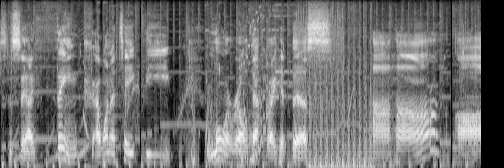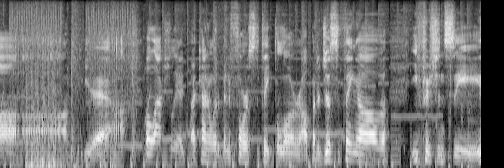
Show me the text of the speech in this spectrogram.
to say, I think I want to take the lower route after I hit this. Uh-huh. Ah, yeah. Well, actually, I, I kind of would have been forced to take the lower route, but it's just a thing of efficiency.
